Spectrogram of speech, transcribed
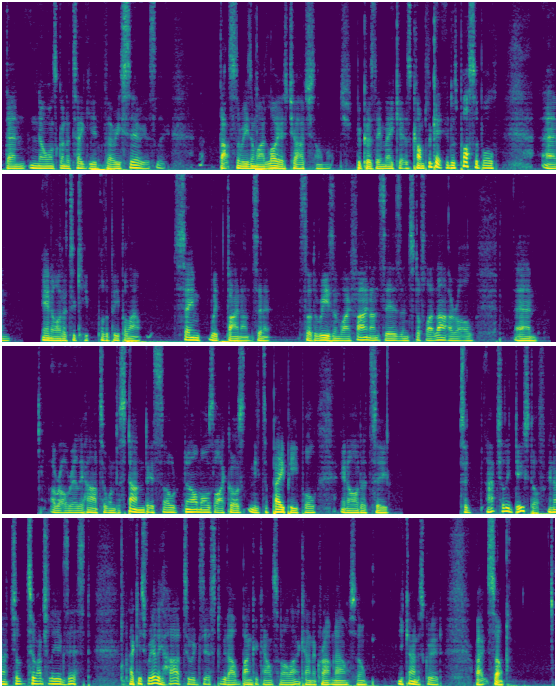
then no one's going to take you very seriously. That's the reason why lawyers charge so much because they make it as complicated as possible, um, in order to keep other people out. Same with finance in it. So the reason why finances and stuff like that are all um, are all really hard to understand is so normals like us need to pay people in order to to actually do stuff in actual to actually exist. Like it's really hard to exist without bank accounts and all that kind of crap now. So you're kind of screwed. Right. So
